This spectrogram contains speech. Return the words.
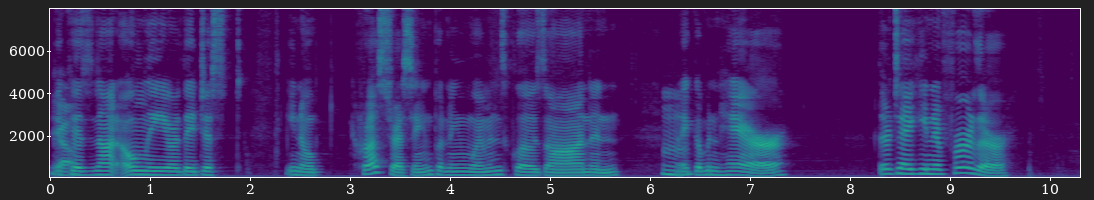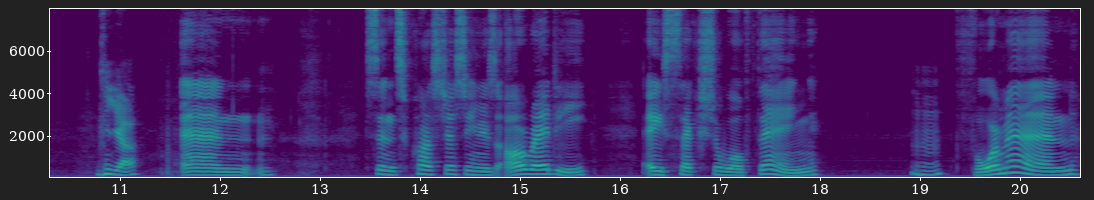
yeah, because not only are they just you know cross dressing, putting women's clothes on and Hmm. makeup and hair, they're taking it further. yeah, And since cross dressing is already a sexual thing Mm-hmm. for men,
